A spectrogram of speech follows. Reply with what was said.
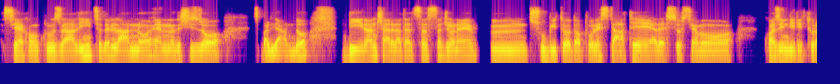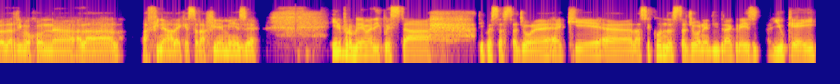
si è conclusa all'inizio dell'anno e hanno deciso, sbagliando, di lanciare la terza stagione mh, subito dopo l'estate e adesso stiamo quasi addirittura d'arrivo con uh, la, la finale che sarà a fine mese. Il problema di questa, di questa stagione è che eh, la seconda stagione di Drag Race UK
